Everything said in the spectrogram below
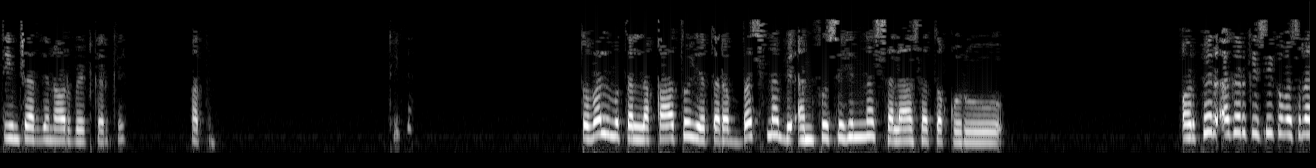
تین چار دن اور ویٹ کر کے ختم۔ ٹھیک ہے؟ تو ول متعلقات یا تربس نہ بے انفسن سلاست قرو اور پھر اگر کسی کو مثلا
